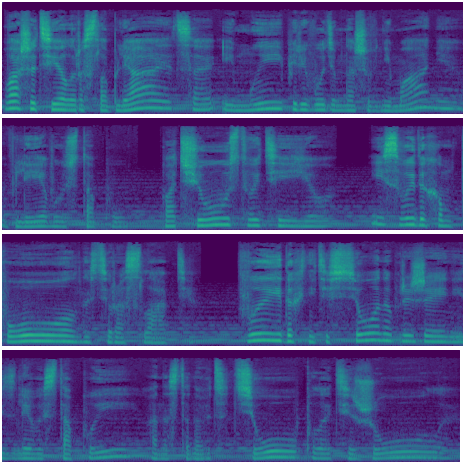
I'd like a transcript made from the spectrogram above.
Ваше тело расслабляется, и мы переводим наше внимание в левую стопу. Почувствуйте ее и с выдохом полностью расслабьте. Выдохните все напряжение из левой стопы, она становится теплая, тяжелая.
